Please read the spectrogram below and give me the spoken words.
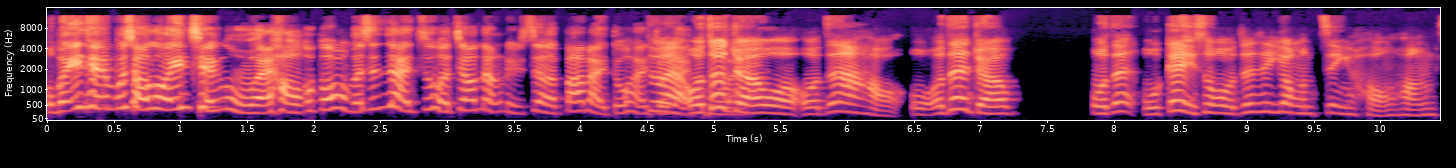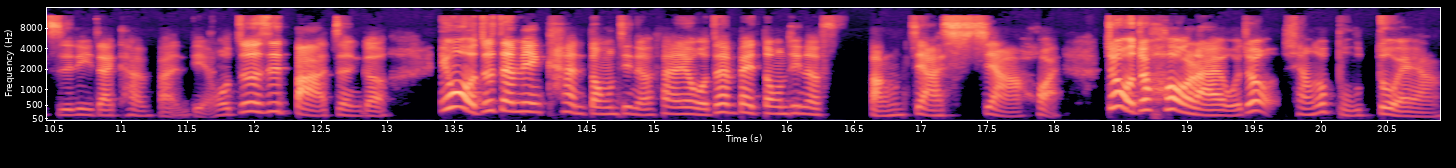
我们一天不超过一千五，哎，好疯，我们甚至还住了胶囊旅社，八百多还多、欸，对，我就觉得我我真的好，我我真的觉得。我这，我跟你说，我这是用尽洪荒之力在看饭店。我真的是把整个，因为我就在那边看东京的饭店，我真的被东京的房价吓坏。就我就后来我就想说，不对啊，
